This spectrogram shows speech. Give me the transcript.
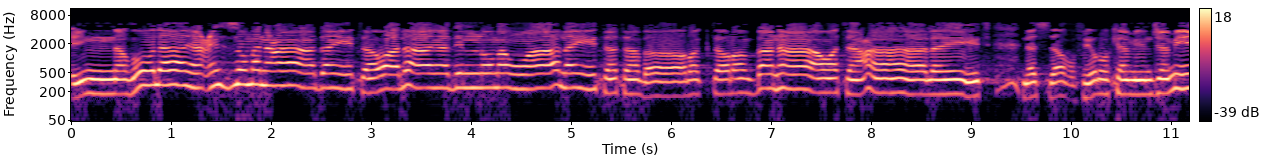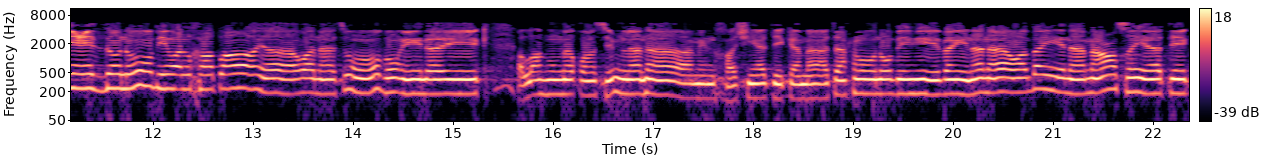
إنه لا يعز من عاديت ولا يذل من واليت. تباركت ربنا وتعاليت. نستغفرك من جميع الذنوب والخطايا ونتوب إليك. اللهم اقسم لنا من خشيتك ما تحول به بيننا وبين معصيتك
